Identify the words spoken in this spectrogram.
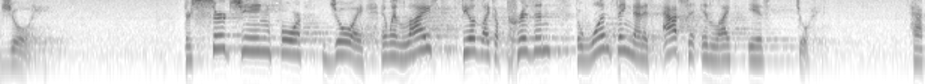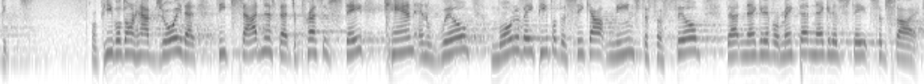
joy. They're searching for joy. And when life feels like a prison, the one thing that is absent in life is joy, happiness. When people don't have joy, that deep sadness, that depressive state can and will motivate people to seek out means to fulfill that negative or make that negative state subside.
